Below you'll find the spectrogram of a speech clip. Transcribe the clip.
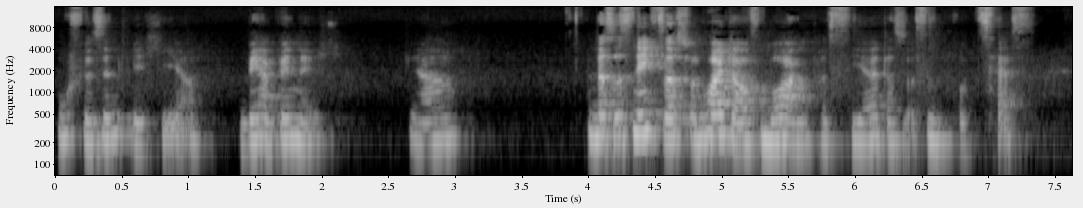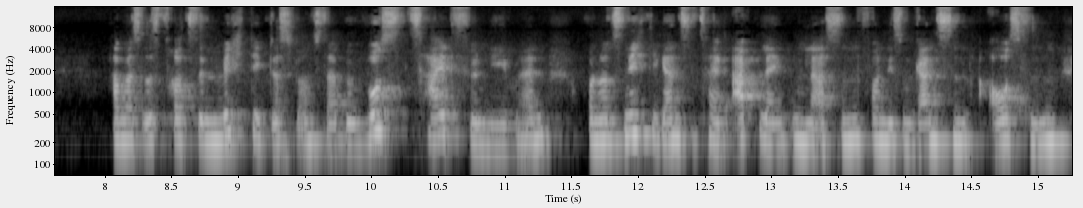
Wofür sind wir hier? Wer bin ich? Ja. Und das ist nichts, was von heute auf morgen passiert. Das ist ein Prozess. Aber es ist trotzdem wichtig, dass wir uns da bewusst Zeit für nehmen und uns nicht die ganze Zeit ablenken lassen von diesem ganzen Außen,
